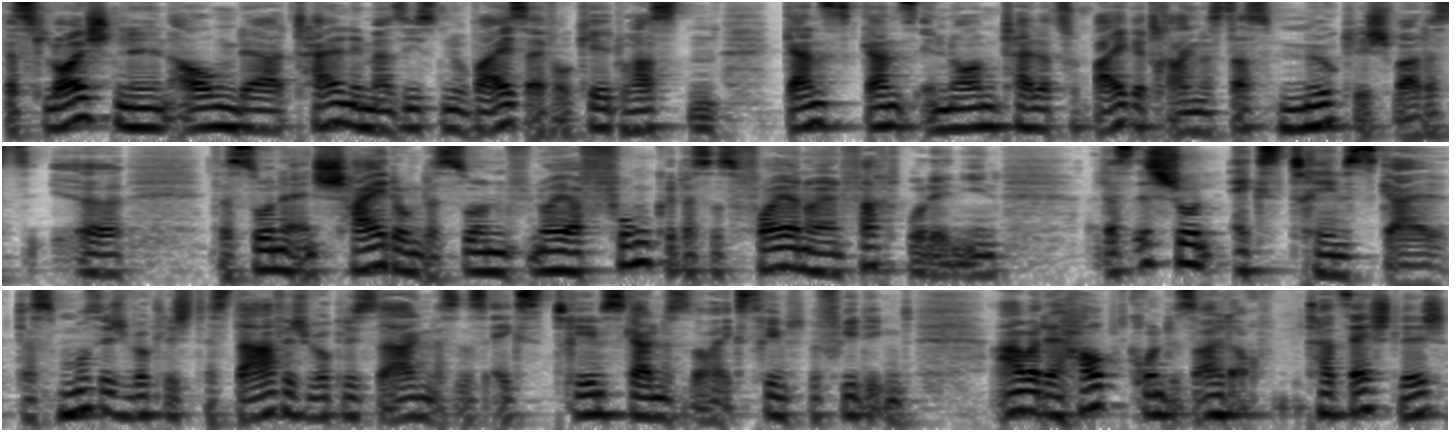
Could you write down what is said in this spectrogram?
das Leuchten in den Augen der Teilnehmer siehst und du weißt einfach, okay, du hast einen ganz, ganz enormen Teil dazu beigetragen, dass das möglich war, dass, äh, dass so eine Entscheidung, dass so ein neuer Funke, dass das Feuer neu entfacht wurde in ihnen, das ist schon extremst geil. Das muss ich wirklich, das darf ich wirklich sagen, das ist extremst geil und das ist auch extremst befriedigend. Aber der Hauptgrund ist halt auch tatsächlich,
